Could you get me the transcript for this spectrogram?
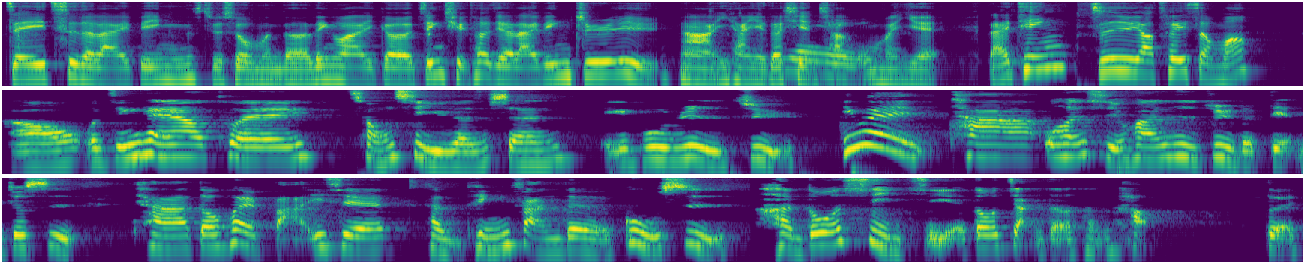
这一次的来宾就是我们的另外一个金曲特辑来宾之玉，那一涵也在现场我们也来听之玉要推什么？好，我今天要推《重启人生》一部日剧，因为它我很喜欢日剧的点就是它都会把一些很平凡的故事，很多细节都讲得很好，对。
